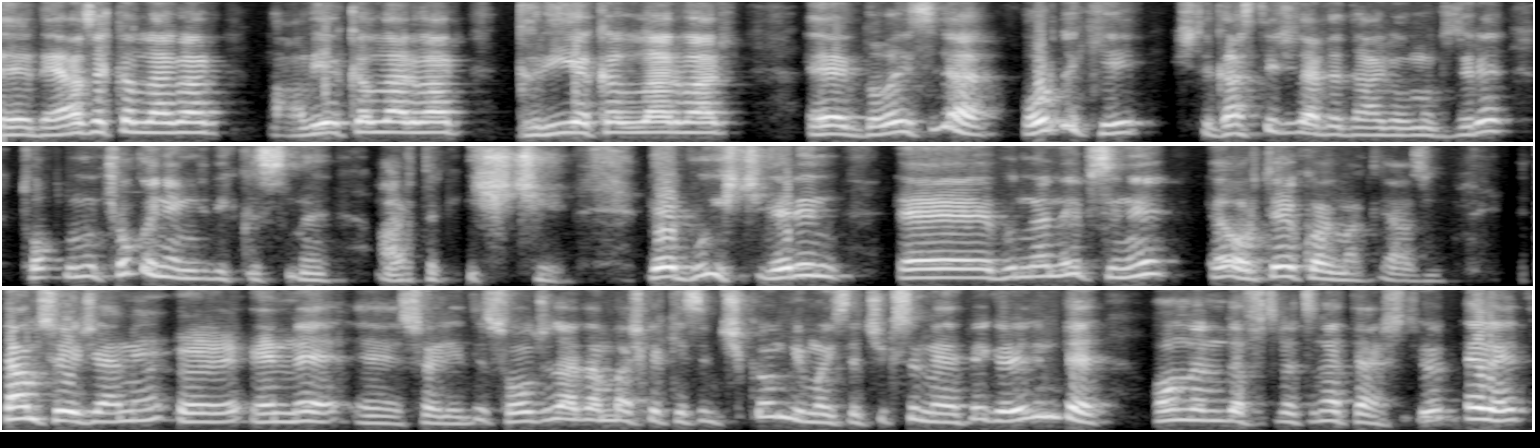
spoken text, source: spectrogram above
E, beyaz yakalılar var, mavi yakalılar var, gri yakalılar var. E, dolayısıyla oradaki işte gazeteciler de dahil olmak üzere toplumun çok önemli bir kısmı artık işçi. Ve bu işçilerin e, bunların hepsini e, ortaya koymak lazım. Tam söyleyeceğimi e, Emre e, söyledi. Solculardan başka kesim çıkıyor mu bir Mayıs'ta çıksın MHP görelim de onların da fıtratına ters diyor. Evet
